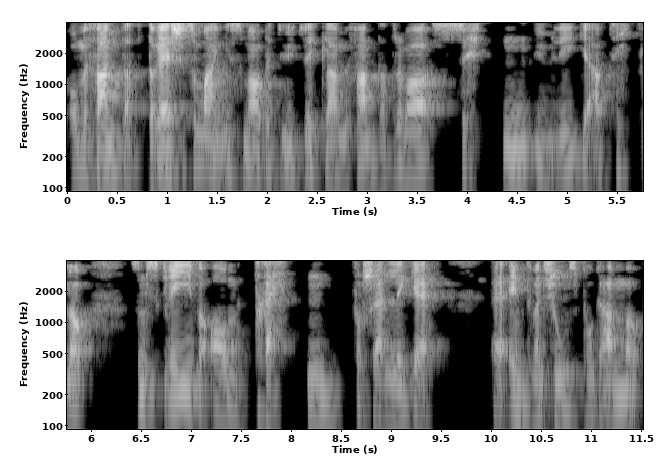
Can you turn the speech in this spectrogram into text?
og vi fant at det er ikke så mange som har blitt utvikla. Vi fant at det var 17 ulike artikler som skriver om 13 forskjellige eh, intervensjonsprogrammer.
